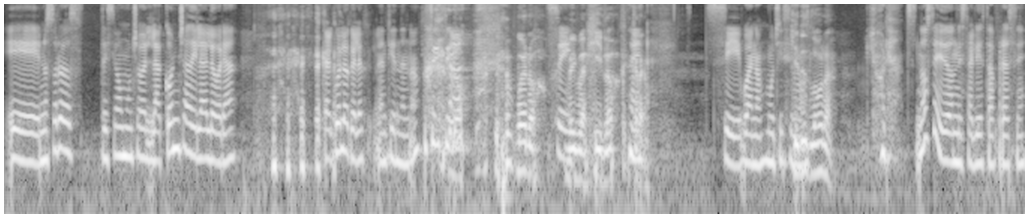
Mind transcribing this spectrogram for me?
Eh, nosotros decimos mucho la concha de la lora. Calculo que lo, lo entienden, ¿no? Sí, sí. bueno, Sí. me imagino, creo. Sí, bueno, muchísimo. ¿Quién es Lora? Lora. No sé de dónde salió esta frase.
